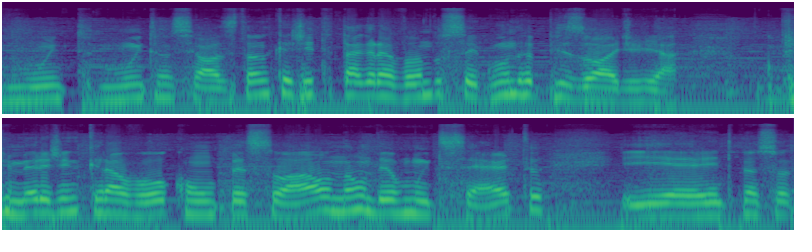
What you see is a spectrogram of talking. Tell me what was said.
Muito, muito ansiosos. Tanto que a gente está gravando o segundo episódio já. Primeiro a gente gravou com o pessoal, não deu muito certo. E a gente pensou,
